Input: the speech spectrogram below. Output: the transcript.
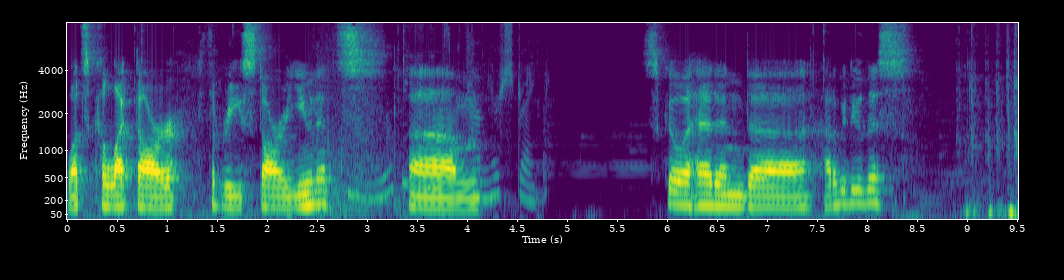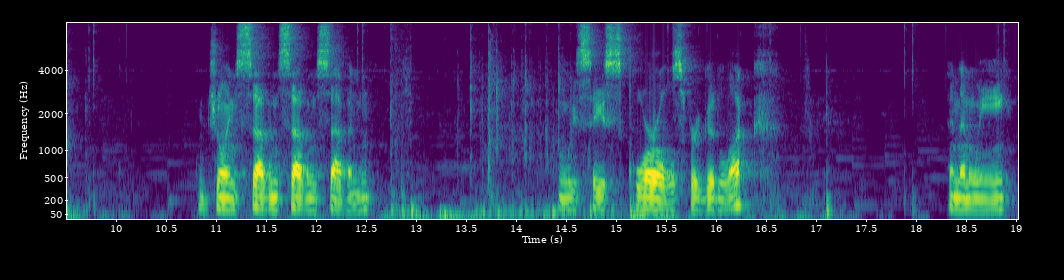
Let's collect our three-star units. Um, let's go ahead and, uh, how do we do this? We Join 777. And we say squirrels for good luck. And then we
